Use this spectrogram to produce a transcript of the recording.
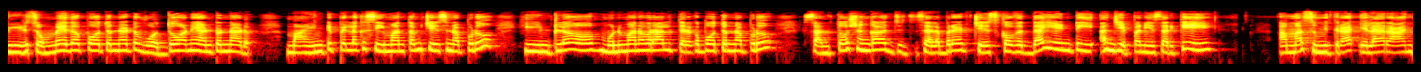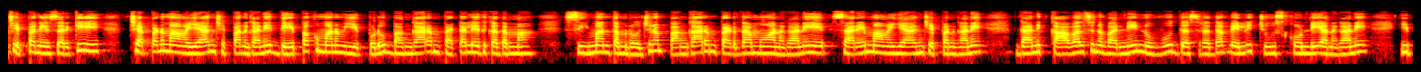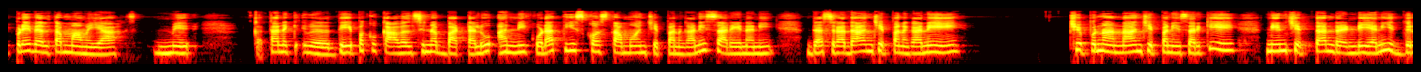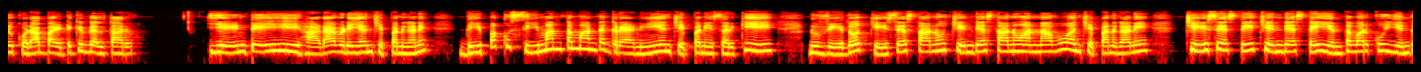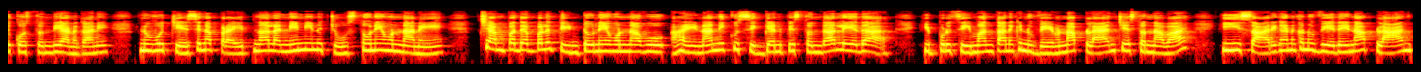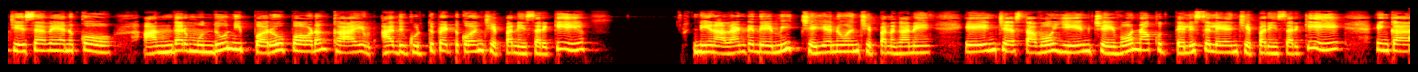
వీడి సొమ్మేదో పోతున్నట్టు వద్దు అని అంటున్నాడు. మా ఇంటి పిల్లకి సీమంతం చేసినప్పుడు ఈ ఇంట్లో మునిమనవరాలు తిరగబోతున్నప్పుడు సంతోషంగా సెలబ్రేట్ చేసుకోవద్దా ఏంటి అని చెప్పనేసరికి అమ్మ సుమిత్ర ఇలా రా అని చెప్పనేసరికి చెప్పడం మామయ్య అని చెప్పాను కానీ దీపకు మనం ఎప్పుడు బంగారం పెట్టలేదు కదమ్మా. సీమంతం రోజున బంగారం పెడదాము అనగానే సరే మామయ్య అని చెప్పాను కానీ దానికి కావాల్సినవన్నీ నువ్వు దశరథ వెళ్ళి చూసుకోండి అనగానే ఇప్పుడే వెళ్తాం మామయ్య. మీ తనకి దీపకు కావలసిన బట్టలు అన్నీ కూడా తీసుకొస్తాము అని చెప్పాను కానీ సరేనని. దశరథ అని చెప్పాను కానీ చెప్పు నాన్న అని చెప్పనేసరికి నేను చెప్తాను రండి అని ఇద్దరు కూడా బయటికి వెళ్తారు. ఏంటే ఈ హడావిడి అని చెప్పాను కానీ దీపక్ సీమంతం అంట గ్రాని అని చెప్పనేసరికి నువ్వేదో చేసేస్తాను చెందేస్తాను అన్నావు అని చెప్పాను కానీ చేసేస్తే చెందేస్తే ఎంతవరకు ఎందుకు వస్తుంది అనగాని నువ్వు చేసిన ప్రయత్నాలన్నీ నేను చూస్తూనే ఉన్నానే. చెంపదెబ్బలు తింటూనే ఉన్నావు. అయినా నీకు సిగ్గనిపిస్తుందా లేదా? ఇప్పుడు సీమంతానికి నువ్వేమన్నా ప్లాన్ చేస్తున్నావా? ఈసారి గనక నువ్వేదైనా ప్లాన్ చేసావే అనుకో అందరి ముందు నీ పరువు పోవడం ఖాయం. అది గుర్తుపెట్టుకో అని చెప్పనేసరికి నేను అలాంటిదేమీ చెయ్యను అని చెప్పాను కానీ ఏం చేస్తావో ఏం చేయవో నాకు తెలుసులే అని చెప్పనేసరికి ఇంకా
